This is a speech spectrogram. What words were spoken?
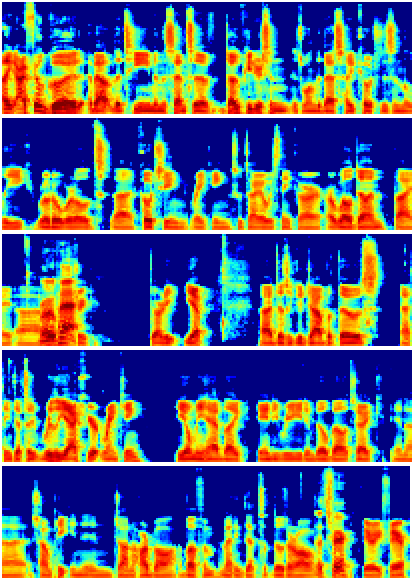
like I feel good about the team in the sense of Doug Pederson is one of the best head coaches in the league. Rotoworld's uh, coaching rankings, which I always think are, are well done by uh, Roto Patrick Daugherty. Yep, uh, does a good job with those. I think that's a really accurate ranking. He only had like Andy Reid and Bill Belichick and uh, Sean Payton and John Harbaugh above him, and I think that's those are all that's fair, very fair.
